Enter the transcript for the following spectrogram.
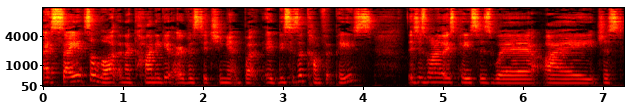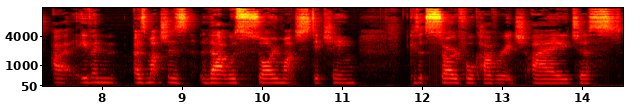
I say it's a lot and I kind of get over stitching it, but it, this is a comfort piece. This is one of those pieces where I just, uh, even as much as that was so much stitching, because it's so full coverage. I just,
